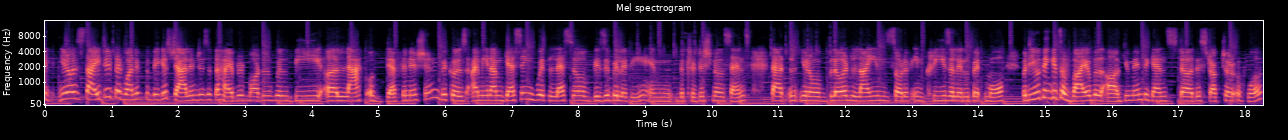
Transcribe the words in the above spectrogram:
It you know cited that one of the biggest challenges of the hybrid model will be a lack of definition because i mean i'm guessing with lesser visibility in the traditional sense that you know blurred lines sort of increase a little bit more. But do you think it's a viable argument against uh, the structure of work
